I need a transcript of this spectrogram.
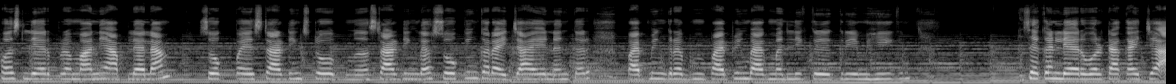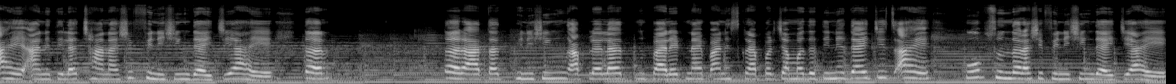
फर्स्ट लेअरप्रमाणे आपल्याला सोक पै स्टार्टिंग स्टो स्टार्टिंगला सोकिंग करायचे आहे. नंतर पायपिंग ग्रब पायपिंग बॅगमधली क्रीम ही सेकंड लेअरवर टाकायची आहे आणि तिला छान अशी फिनिशिंग द्यायची आहे. तर तर आता फिनिशिंग आपल्याला पॅलेट नाईप आणि स्क्रॅपरच्या मदतीने द्यायचीच आहे. खूप सुंदर अशी फिनिशिंग द्यायची आहे.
